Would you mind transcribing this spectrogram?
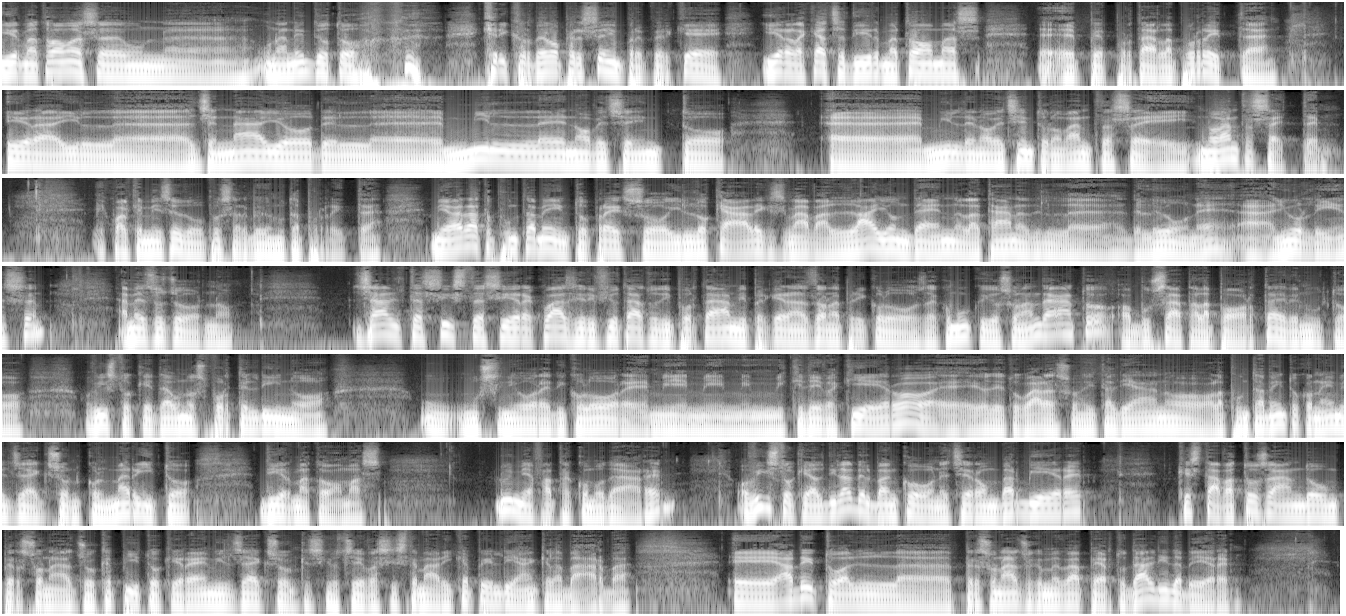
Irma Thomas, un, eh, un aneddoto che ricorderò per sempre perché era la caccia di Irma Thomas eh, per portarla a Porretta. Era il eh, gennaio del eh, 1900, eh, 1996, 97 e qualche mese dopo sarebbe venuta Porretta. Mi aveva dato appuntamento presso il locale che si chiamava Lion Den, la tana del, del leone, a New Orleans, a mezzogiorno. Già il tassista si era quasi rifiutato di portarmi perché era una zona pericolosa. Comunque io sono andato, ho bussato alla porta, è venuto, ho visto che da uno sportellino un, un signore di colore mi, mi, mi, chiedeva chi ero e io ho detto guarda sono italiano, ho l'appuntamento con Emil Jackson, col marito di Irma Thomas. Lui mi ha fatto accomodare, ho visto che al di là del bancone c'era un barbiere che stava tosando un personaggio, ho capito che era Emil Jackson che si faceva sistemare i capelli e anche la barba. E ha detto al eh, personaggio che mi aveva aperto, dagli da bere.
